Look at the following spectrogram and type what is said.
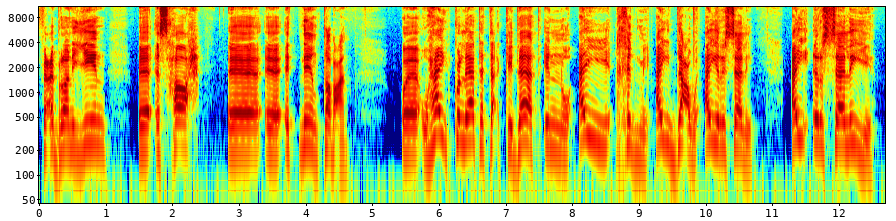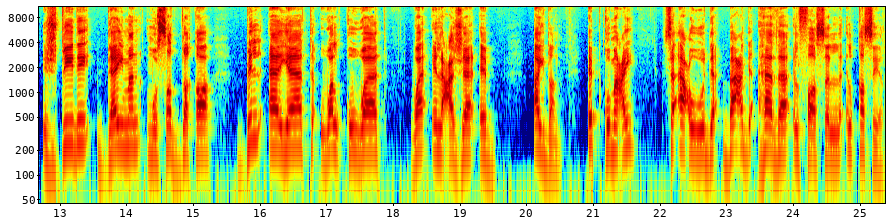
في عبرانيين إصحاح اثنين طبعا. وهي كلها تأكيدات إنه أي خدمة أي دعوة أي رسالة أي إرسالية جديدة دايما مصدقة بالآيات والقوات والعجائب أيضا. ابقوا معي سأعود بعد هذا الفاصل القصير.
